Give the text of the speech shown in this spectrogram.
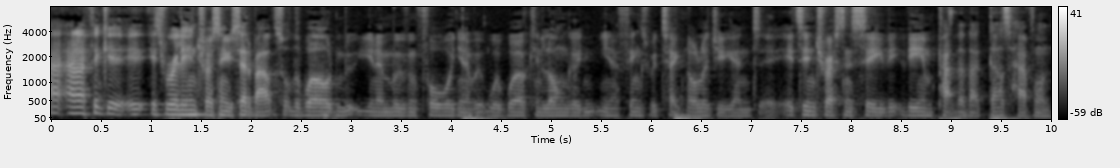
And I think it's really interesting you said about sort of the world, you know, moving forward. You know, we're working longer, you know, things with technology, and it's interesting to see the, the impact that that does have on,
